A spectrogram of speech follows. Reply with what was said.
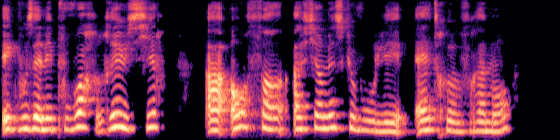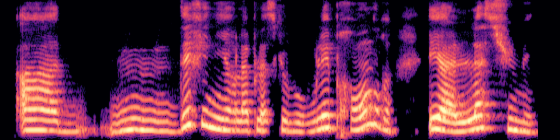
et que vous allez pouvoir réussir à enfin affirmer ce que vous voulez être vraiment, à définir la place que vous voulez prendre et à l'assumer.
